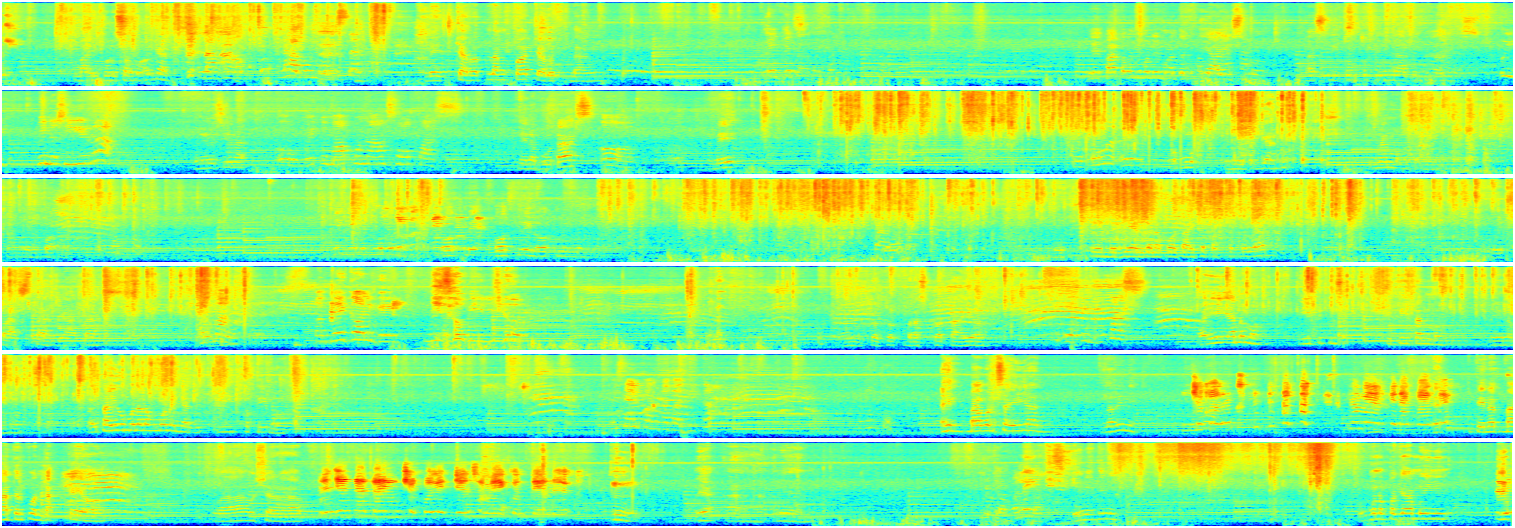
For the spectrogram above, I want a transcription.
maipulsa mo agad. Wala akong, wala akong bulsa. Hindi, charot lang po, charot lang. Hindi, patong mo na yung mga damit iayos mo. Tapos itutupiin natin ayos. Uy, may nasira. Ano nasira? Oh, may tumapo na ang sopas. May nabutas? Oo. May, Nga, ayun. huwag mo, initigyan mo. Tingnan mo kung saan. Ayun po. Hindi, gilid mo din. Oatmeal, oatmeal, oatmeal. lang. May merienda na po tayo sa pagpupuyat. May pasta, gatas. Oh, mang. Pag may Colgate, may Sobilyo. Tututbras po tayo. Ay, ano mo? Ipit mo sa... Ipitan mo. Ayun na mo. Ay, tayo mo na lang muna dyan. Itupi mo. May cellphone ka ba dito? Ano po? Ay, bawal sa'yo yan. Narinig. Chocolate. ano ba yung pinag-butter? Eh, peanut butter po. Lock kayo. Wow, sarap. Nandiyan na tayong chocolate dyan sa may container. Mm. Ayan, ah, ano yan? Chocolate. Dini, dini. Huwag mo nang pag-amoyin yung,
